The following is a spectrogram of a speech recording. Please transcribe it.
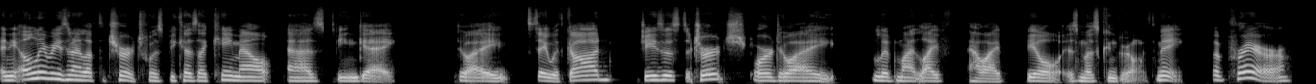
And the only reason I left the church was because I came out as being gay. Do I stay with God, Jesus, the church, or do I live my life how I feel is most congruent with me? But prayer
